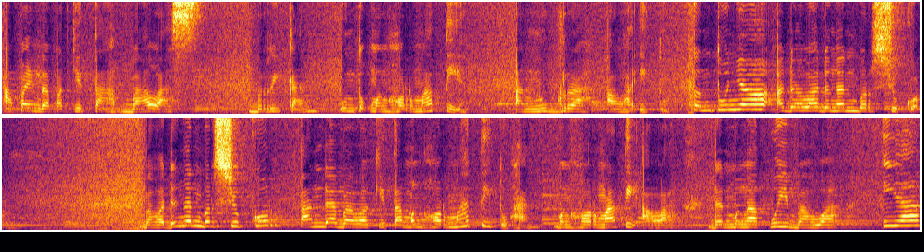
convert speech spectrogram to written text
apa yang dapat kita balas, berikan untuk menghormati anugerah Allah itu? Tentunya adalah dengan bersyukur. Bahwa dengan bersyukur tanda bahwa kita menghormati Tuhan, menghormati Allah dan mengakui bahwa Ia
